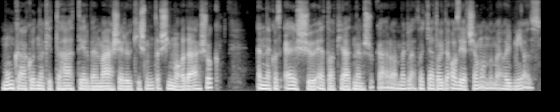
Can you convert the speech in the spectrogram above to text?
munkálkodnak itt a háttérben más erők is, mint a sima adások. Ennek az első etapját nem sokára megláthatjátok, de azért sem mondom el, hogy mi az.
